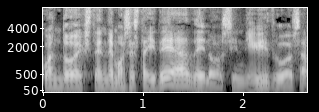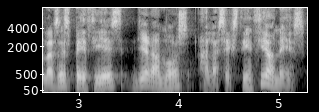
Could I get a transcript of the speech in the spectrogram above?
Cuando extendemos esta idea de los individuos a las especies, llegamos a las extinciones.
